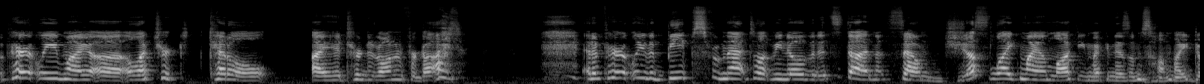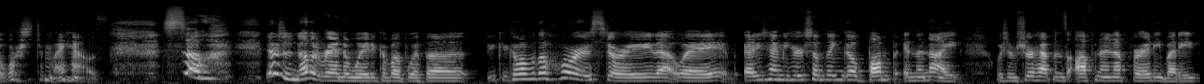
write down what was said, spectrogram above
Apparently my uh, electric kettle, I had turned it on and forgot. And apparently the beeps from that to let me know that it's done sound just like my unlocking mechanisms on my doors to my house. So there's another random way to come up with a, you can come up with a horror story that way. Anytime you hear something go bump in the night, which I'm sure happens often enough for anybody,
